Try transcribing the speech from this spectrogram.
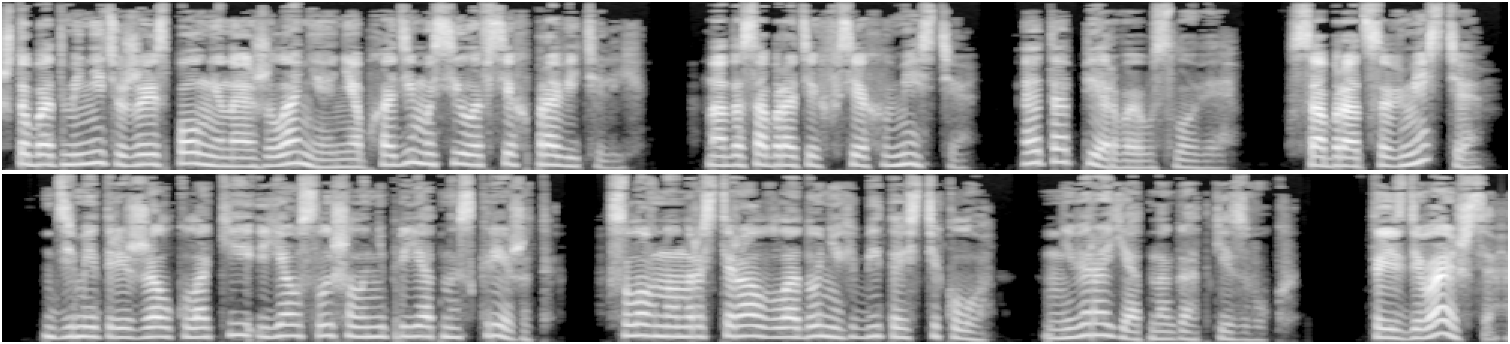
«Чтобы отменить уже исполненное желание, необходима сила всех правителей. Надо собрать их всех вместе. Это первое условие». «Собраться вместе?» Дмитрий сжал кулаки, и я услышала неприятный скрежет, словно он растирал в ладонях битое стекло. Невероятно гадкий звук. «Ты издеваешься?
